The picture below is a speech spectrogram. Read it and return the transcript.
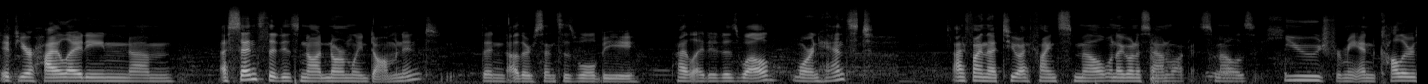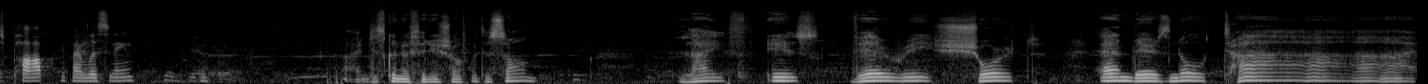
if you're highlighting um, a sense that is not normally dominant, then other senses will be highlighted as well, more enhanced. I find that too. I find smell when I go on a sound walk. Smell is huge for me, and colors pop if I'm listening. I'm just going to finish off with a song. Life is very short, and there's no time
